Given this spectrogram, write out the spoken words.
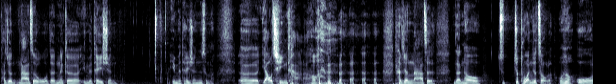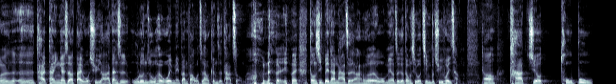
他就拿着我的那个 invitation，invitation 是什么？呃，邀请卡，然后 他就拿着，然后就就突然就走了。我说我呃，他他应该是要带我去啊，但是无论如何我也没办法，我只好跟着他走嘛。然后那因为东西被他拿着啊，我没有这个东西，我进不去会场。然后他就徒步。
